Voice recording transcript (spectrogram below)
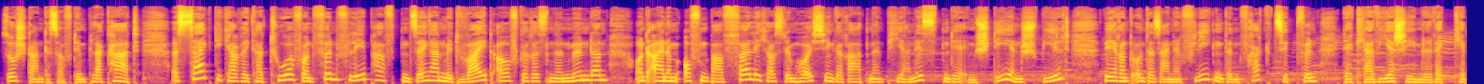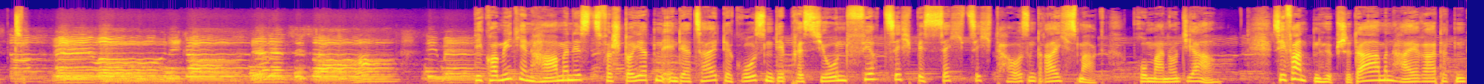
So stand es auf dem Plakat. Es zeigt die Karikatur von fünf lebhaften Sängern mit weit aufgerissenen Mündern und einem offenbar völlig aus dem Häuschen geratenen Pianisten, der im Stehen spielt, während unter seinen fliegenden Frackzipfeln der Klavierschemel wegkippt. Veronika, der letzte Star. Die Comedian Harmonists versteuerten in der Zeit der großen Depression 40 bis 60.000 Reichsmark pro Mann und Jahr. Sie fanden hübsche Damen, heirateten.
